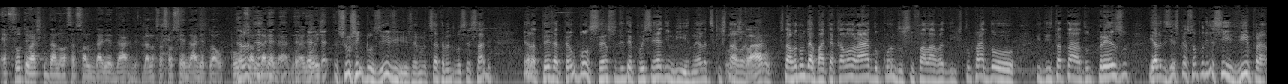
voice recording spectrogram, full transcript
é fruto, eu acho que, da nossa solidariedade, da nossa sociedade atual. Pouco ela, solidariedade, é, é, não é, egoísmo. É, Xuxa, inclusive, certamente você sabe, ela teve até o bom senso de depois se redimir. Né? Ela disse que estava, claro. estava num debate acalorado quando se falava de estuprador e de tá, tá tudo preso. E ela dizia que esse pessoal poderia servir para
